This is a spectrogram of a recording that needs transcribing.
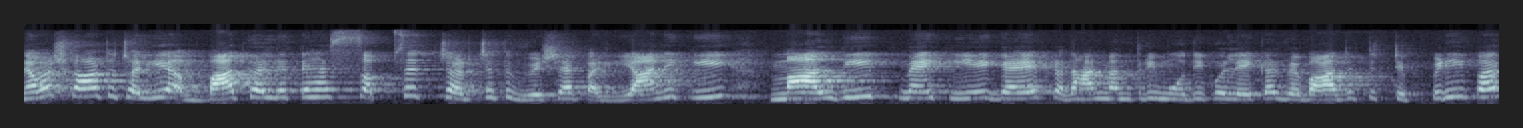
नमस्कार तो चलिए अब बात कर लेते हैं सबसे चर्चित विषय पर, यानी कि मालदीप में किए गए प्रधानमंत्री मोदी को लेकर विवादित टिप्पणी पर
